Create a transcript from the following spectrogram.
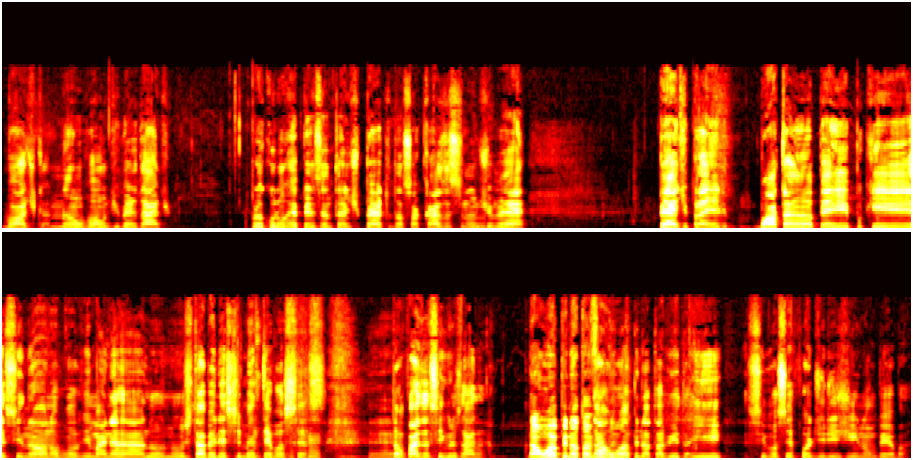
vodka. Não vão de verdade. Procura um representante perto da sua casa, se não Uhum. tiver. Pede pra ele, bota up aí, porque senão eu não vou vir mais na- no, no estabelecimento ter vocês. Então faz assim, gurizada. Dá um up na tua Dá vida. um up na tua vida. E se você for dirigir, não beba.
